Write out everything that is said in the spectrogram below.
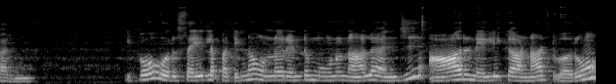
பாருங்கள் இப்போது ஒரு சைடில் பார்த்திங்கன்னா ஒன்று ரெண்டு மூணு நாலு அஞ்சு ஆறு நெல்லிக்காய் நாட் வரும்.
